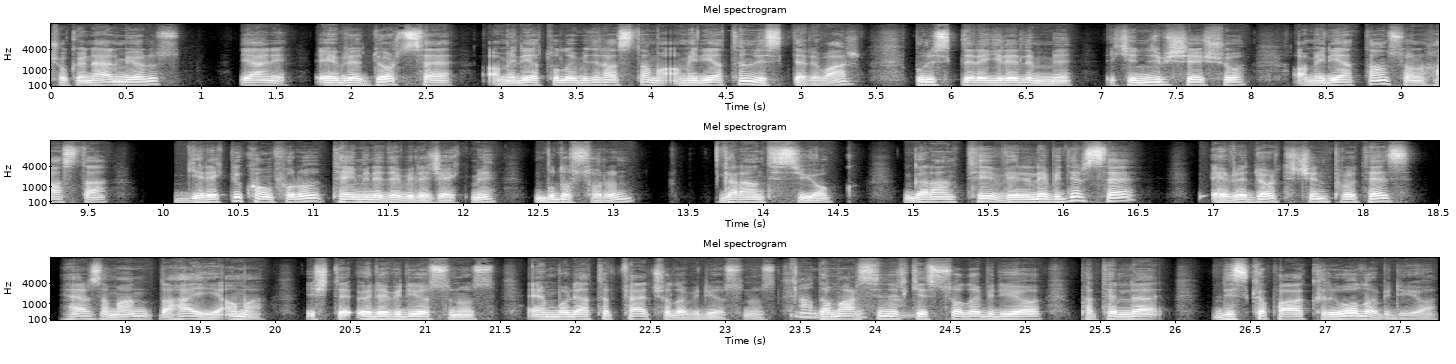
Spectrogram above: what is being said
çok önermiyoruz. Yani evre 4 ise ameliyat olabilir hasta ama ameliyatın riskleri var. Bu risklere girelim mi? İkinci bir şey şu. Ameliyattan sonra hasta gerekli konforu temin edebilecek mi? Bu da sorun. Garantisi yok. Garanti verilebilirse evre 4 için protez her zaman daha iyi ama işte ölebiliyorsunuz, emboli atıp felç olabiliyorsunuz, Allah damar sinir kesisi olabiliyor, patella diz kapağı kırığı olabiliyor.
